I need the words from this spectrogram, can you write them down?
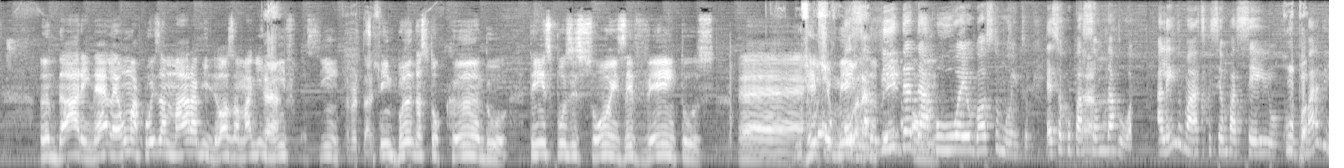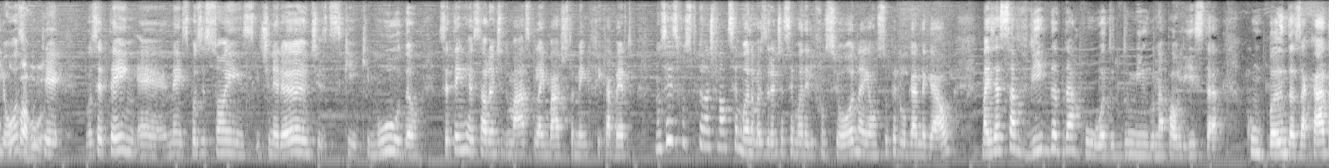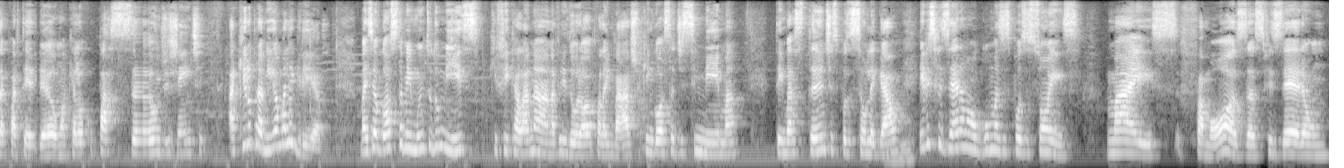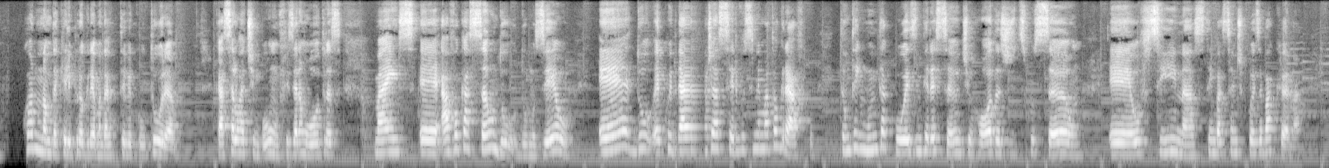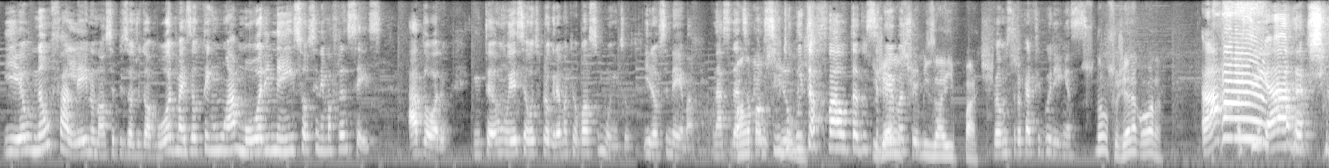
andarem nela, é uma coisa maravilhosa, magnífica, assim. É Você verdade. tem bandas tocando, tem exposições, eventos. É, recomendo né? Essa também, vida Paulinho. da rua eu gosto muito. Essa ocupação da rua. Além do MASP ser um passeio Ocupa, maravilhoso, ocupa porque você tem é, né, exposições itinerantes que, que mudam. Você tem restaurante do MASP lá embaixo também que fica aberto. Não sei se funciona no final de semana, mas durante a semana ele funciona e é um super lugar legal. Mas essa vida da rua do domingo na Paulista, com bandas a cada quarteirão, aquela ocupação de gente, aquilo pra mim é uma alegria. Mas eu gosto também muito do MIS, que fica lá na, na Avenida Europa, lá embaixo. Quem gosta de cinema, tem bastante exposição legal. Eles fizeram algumas exposições mais famosas, fizeram. Qual é o nome daquele programa da TV Cultura? Castelo Ratimbum, fizeram outras. Mas é, a vocação do, do museu é, do, é cuidar de acervo cinematográfico. Então tem muita coisa interessante, rodas de discussão, é, oficinas, tem bastante coisa bacana. E eu não falei no nosso episódio do amor, mas eu tenho um amor imenso ao cinema francês. Adoro. Então, esse é outro programa que eu gosto muito. Ir ao cinema. Na cidade Fala de São Paulo. Sinto filmes. muita falta do Sugere cinema. uns assim. filmes aí, Paty. Vamos trocar figurinhas. Não, sugere agora. Ah, assim,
